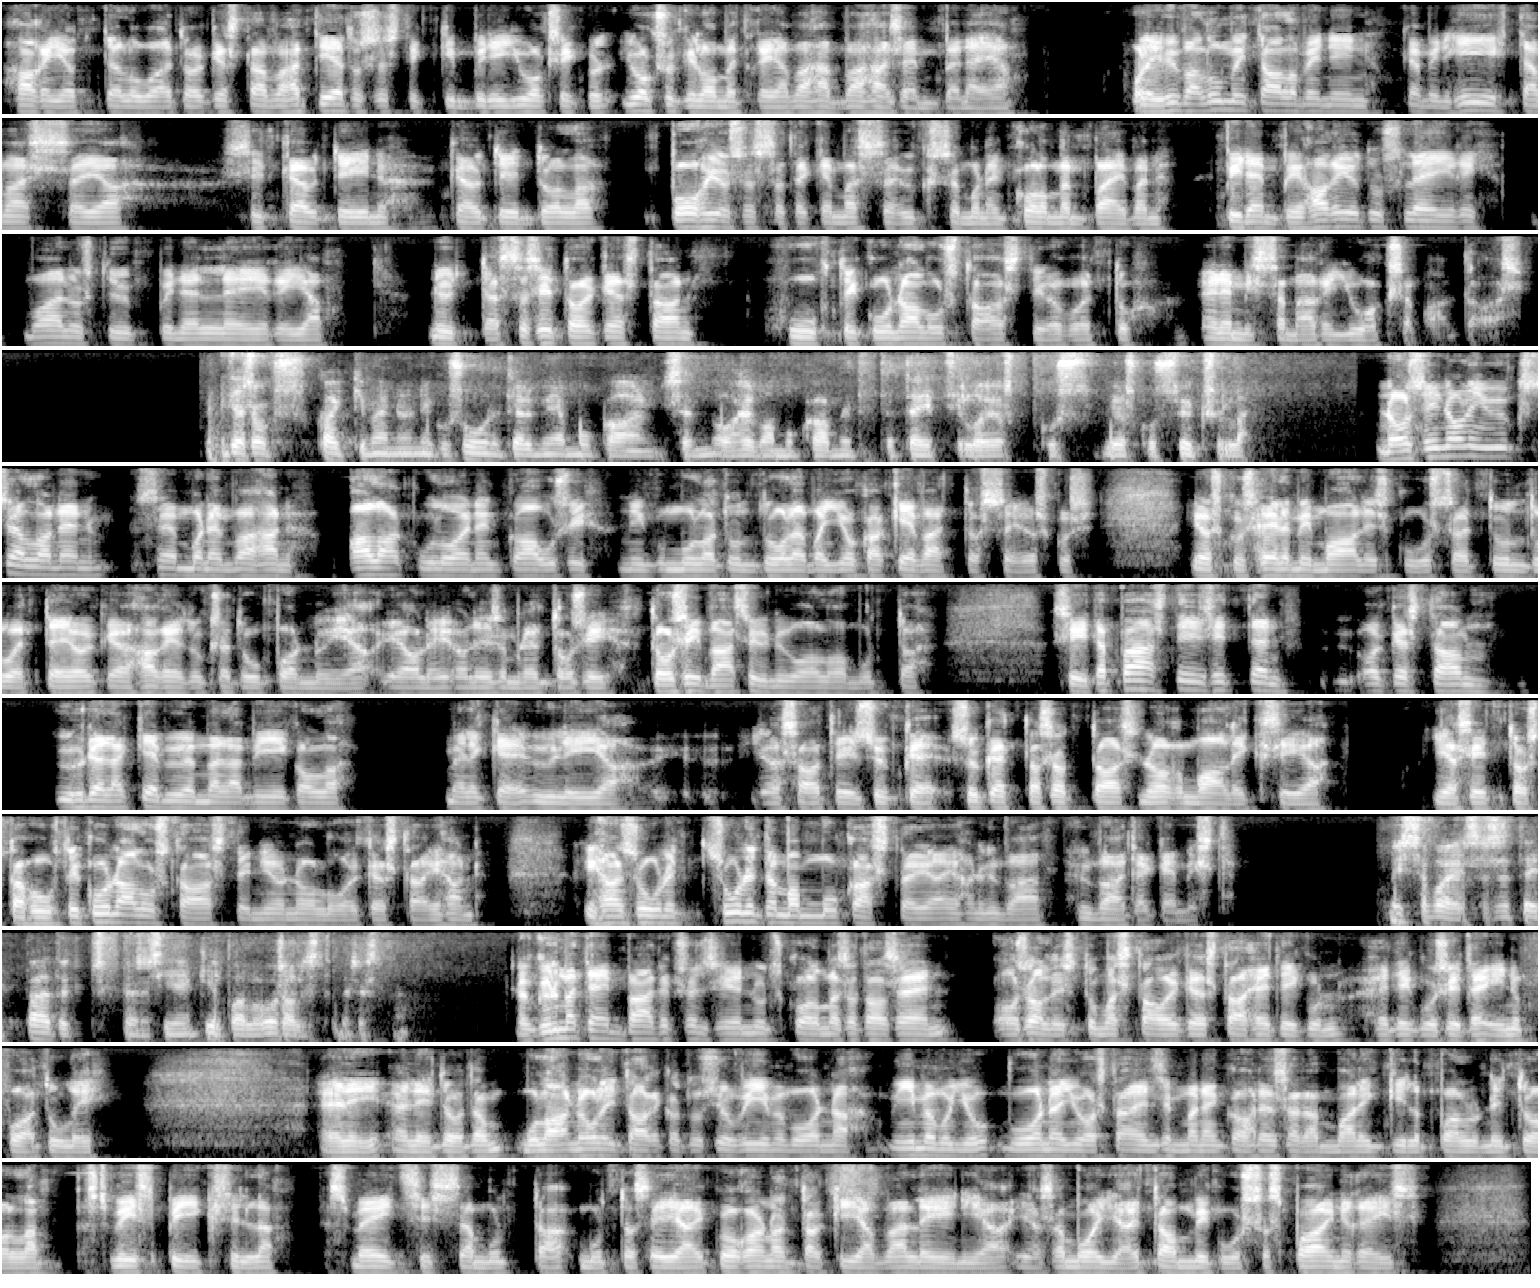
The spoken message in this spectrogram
harjoittelua, että oikeastaan vähän tietoisestikin pidin juoksukilometrejä vähän vähäisempänä. Ja oli hyvä lumitalvi, niin kävin hiihtämässä ja sitten käytiin, käytiin tuolla pohjoisessa tekemässä yksi semmoinen kolmen päivän pidempi harjoitusleiri, vaellustyyppinen leiri. Ja nyt tässä sitten oikeastaan huhtikuun alusta asti on ruvettu enemmissä määrin juoksemaan taas. Miten onko kaikki mennyt niin kuin suunnitelmien mukaan, sen ohjelman mukaan, mitä te teit silloin joskus, joskus syksyllä? No siinä oli yksi sellainen semmoinen vähän alakuloinen kausi, niin kuin mulla tuntuu olevan joka kevät tuossa joskus, joskus helmimaaliskuussa, että tuntuu, että ei oikein harjoitukset uponnut ja, ja oli, oli semmoinen tosi, tosi väsynyt olo, mutta siitä päästiin sitten oikeastaan yhdellä kevyemmällä viikolla melkein yli ja, ja saatiin syke, syketasot taas normaaliksi ja ja sitten tuosta huhtikuun alusta asti niin on ollut oikeastaan ihan, ihan suunnitelman mukaista ja ihan hyvää, hyvää tekemistä. Missä vaiheessa sä teit päätöksen siihen kilpailuun osallistumisesta? No kyllä mä tein päätöksen siihen NUTS 300 osallistumasta oikeastaan heti kun, heti kun siitä infoa tuli. Eli, eli tuota, mulla oli tarkoitus jo viime vuonna, viime vuonna juosta ensimmäinen 200 mailin kilpailu niin tuolla Swiss Peaksillä Sveitsissä, mutta, mutta se jäi koronan takia väliin ja, ja samoin jäi tammikuussa Spine Race,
